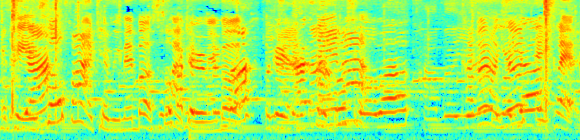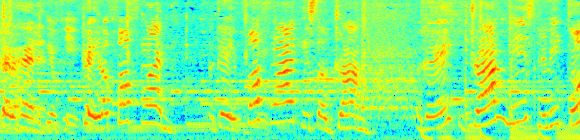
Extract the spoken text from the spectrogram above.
Okay, Yeah. so far I can remember. So, So far I can remember. remember. Okay, Yeah. I, I go slower. Cover your Cover your ears and clap. clap your hand. Okay, okay. Okay, the fourth one. Okay, fourth one is a drum. Okay, drum means you need to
